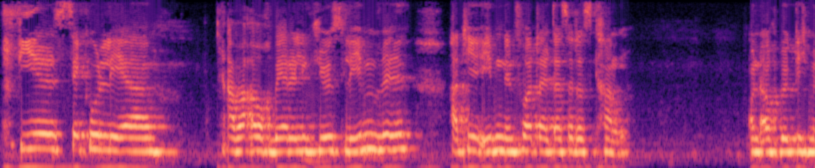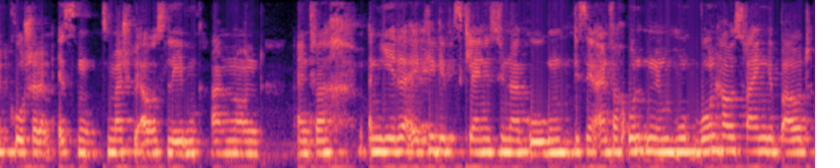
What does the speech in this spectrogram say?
viel säkulär, aber auch wer religiös leben will, hat hier eben den Vorteil, dass er das kann. Und auch wirklich mit koscherem Essen zum Beispiel ausleben kann und einfach an jeder Ecke gibt's kleine Synagogen. Die sind einfach unten im Wohnhaus reingebaut.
